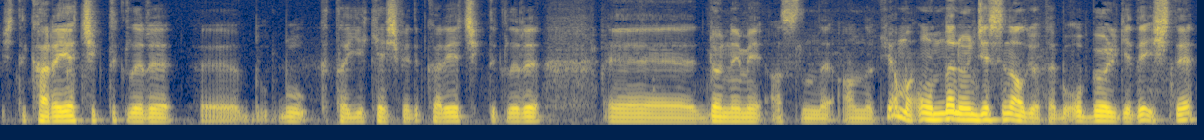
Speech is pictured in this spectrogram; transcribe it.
işte karaya çıktıkları e, bu kıtayı keşfedip karaya çıktıkları e, dönemi aslında anlatıyor ama ondan öncesini alıyor tabii. O bölgede işte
